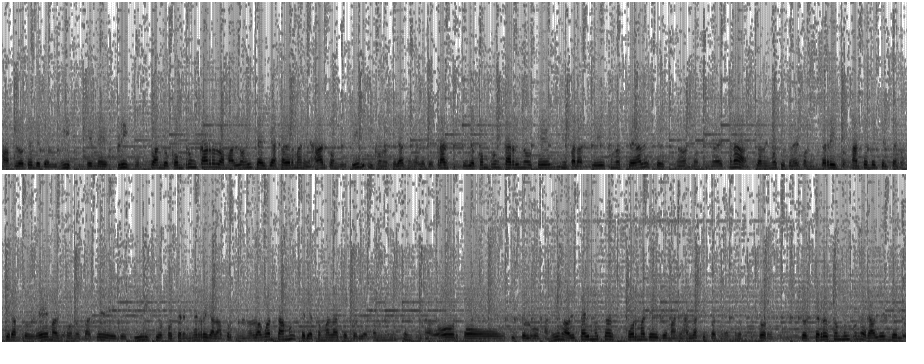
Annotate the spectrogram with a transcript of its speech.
a flote desde el inicio. Que me explico. Cuando compro un carro, la más lógica es ya saber manejar, conducir y conocer las señales de tránsito. Si yo compro un carro y no sé ni para qué son los pedales, pues no, no, no he hecho nada. Lo mismo sucede con un perrito. Antes de que el perro quiera problemas o nos saque de, de quicio o termine regalado porque no nos lo aguantamos, sería tomar la asesoría con un entrenador o un psicólogo canino. Ahorita hay muchas formas de, de manejar las situaciones con los cachorros. Los perros son muy vulnerables de, los,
